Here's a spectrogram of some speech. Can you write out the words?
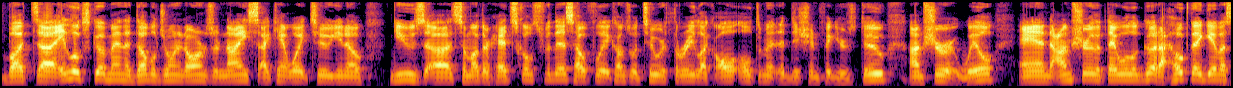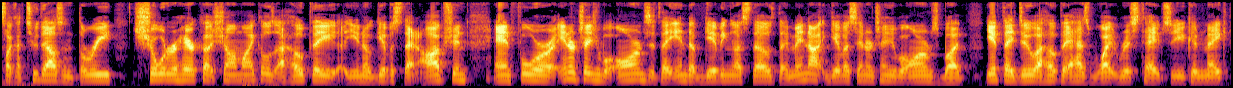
But uh, it looks good, man. The double jointed arms are nice. I can't wait to, you know, use uh, some other head sculpts for this. Hopefully, it comes with two or three, like all Ultimate Edition figures do. I'm sure it will, and I'm sure that they will look good. I hope they give us like a 2003 shorter haircut Shawn Michaels. I hope they, you know, give us that option. And for interchangeable arms, if they end up giving us those, they may not give us interchangeable arms, but if they do, I hope it has has white wrist tape, so you can make,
